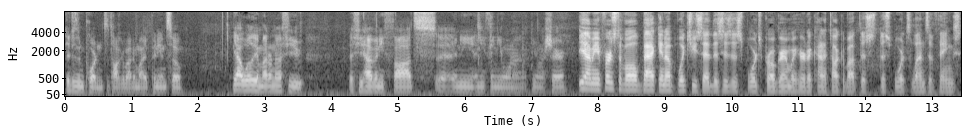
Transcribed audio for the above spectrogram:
it is important to talk about, in my opinion. So, yeah, William, I don't know if you if you have any thoughts, any anything you wanna you wanna share. Yeah, I mean, first of all, backing up what you said, this is a sports program. We're here to kind of talk about this the sports lens of things.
